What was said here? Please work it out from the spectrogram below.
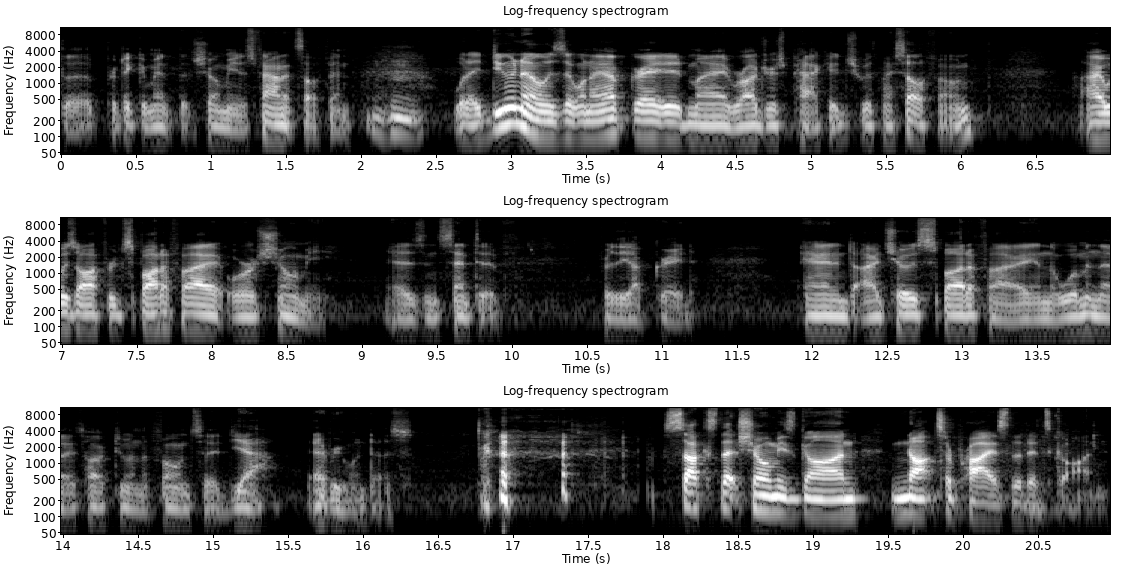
the predicament that Shomi has found itself in. Mm-hmm. What I do know is that when I upgraded my Rogers package with my cell phone, I was offered Spotify or Show Me as incentive for the upgrade. And I chose Spotify, and the woman that I talked to on the phone said, Yeah, everyone does. Sucks that Shomi's gone. Not surprised that it's gone.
